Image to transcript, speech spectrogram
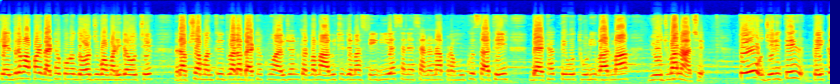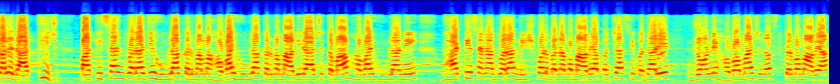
કેન્દ્રમાં પણ બેઠકોનો દોર જોવા મળી રહ્યો છે. રક્ષા મંત્રી દ્વારા બેઠકનું આયોજન કરવામાં આવ્યું છે, જેમાં સીડીએસ અને સેનાના પ્રમુખ સાથે બેઠક તેઓ થોડી વારમાં યોજવાના છે. તો જે રીતે ગઈકાલે રાતથી જ પાકિસ્તાન દ્વારા જે હુમલા કરવામાં, હવાઈ હુમલા કરવામાં આવી રહ્યા છે, તમામ હવાઈ હુમલાને ભારતીય સેના દ્વારા નિષ્ફળ બનાવવામાં આવ્યા. પચાસથી વધારે ડ્રોનને હવામાં જ નષ્ટ કરવામાં આવ્યા.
